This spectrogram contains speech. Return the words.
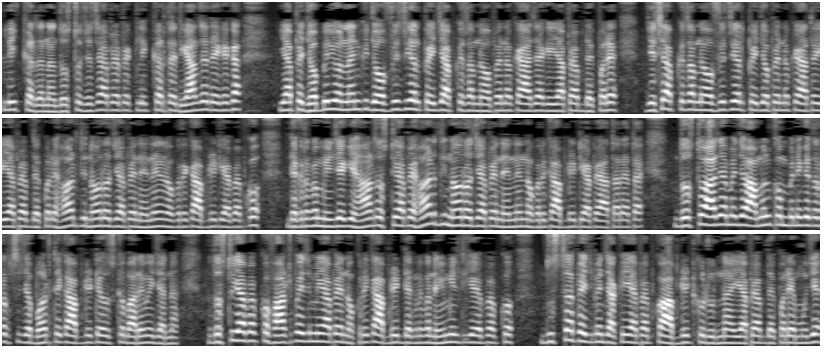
क्लिक कर देना दोस्तों जैसे आप यहाँ पे क्लिक करते हैं ध्यान से देखेगा यहाँ पे जॉब बिली ऑनलाइन की जो ऑफिशियल पेज आपके सामने ओपन होकर आ जाएगी यहाँ पे आप देख पा रहे जैसे आपके सामने ऑफिशियल पेज ओपन होकर आते हैं यहाँ पे आप देख पा रहे हर दिन हर रोज यहाँ पे नए नए नौकरी का अपडेट यहाँ पे आपको देखने को मिल जाएगी हाँ दोस्तों यहाँ पे हर दिन हर रोज यहाँ पे नए नए नौकरी का अपडेट यहाँ पे आता रहता है दोस्तों आज हमें जो अमूल कंपनी की तरफ़ से जो भर्ती का अपडेट है उसके बारे में जानना तो दोस्तों यहाँ पे आपको फ़र्स्ट पेज में यहाँ पे नौकरी का अपडेट देखने को नहीं मिलती है यहाँ पे आपको दूसरा पेज में जाकर यहाँ पे आपको अपडेट को है यहाँ पे आप देख पा रहे हैं। मुझे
